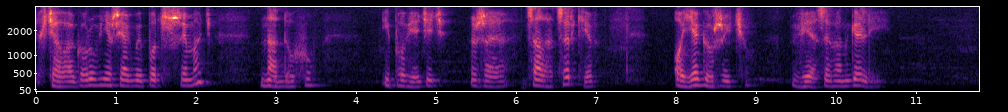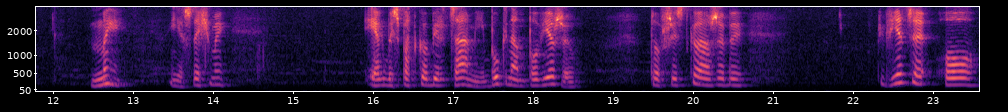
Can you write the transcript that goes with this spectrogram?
chciała go również jakby podtrzymać na duchu i powiedzieć, że cała cerkiew o jego życiu wie z Ewangelii. My jesteśmy jakby spadkobiercami. Bóg nam powierzył to wszystko, ażeby wiedzę o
